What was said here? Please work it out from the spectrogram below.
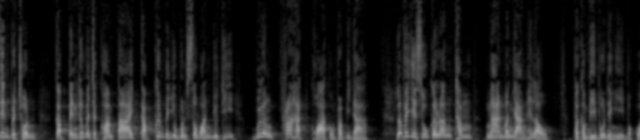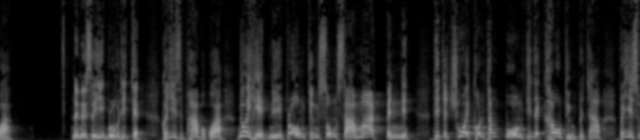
สิ้นพระชนกลับเป็นขึ้นมาจากความตาย กลับขึ้นไปอยู่บนสวรรค์อยู่ที่เบื้องพระหัตถ์ขวาของพระบิดา แล้วพระเยซูกำลังทำงานบางอย่างให้เรา พระคัมภีร์พูดอย่างนี้บอกว่า ในหนังสือฮีบรูบทที่7ข้อ25 บอกว่า ด้วยเหตุนี้พระองค์จึงทรงสามารถเป็นนิดที่จะช่วยคนทั้งปวงที่ได้เข้าถึงพระเจ้า พระเยซู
